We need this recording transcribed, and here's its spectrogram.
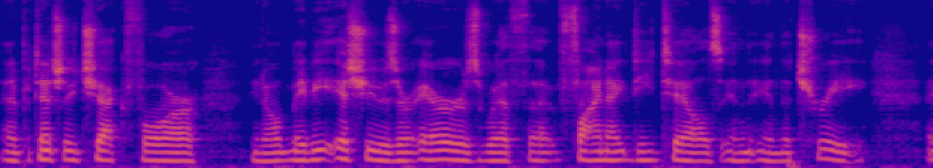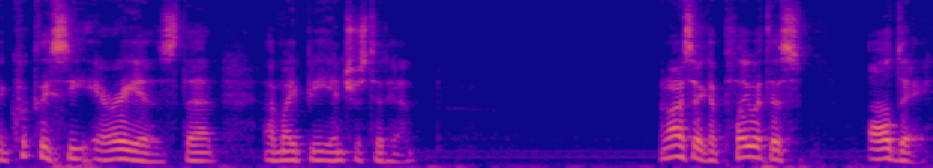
and potentially check for you know, maybe issues or errors with uh, finite details in, in the tree and quickly see areas that I might be interested in. And honestly, I could play with this all day,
